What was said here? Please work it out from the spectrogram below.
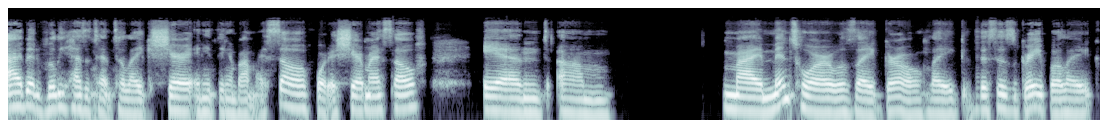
I've been really hesitant to like share anything about myself or to share myself and um my mentor was like girl like this is great but like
